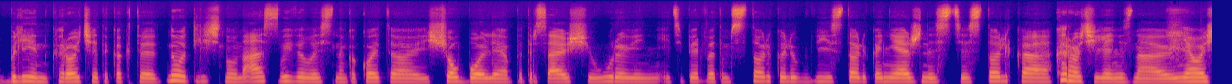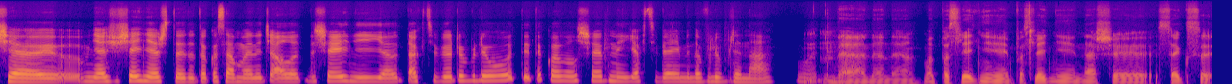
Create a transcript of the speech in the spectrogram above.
Блин, короче, это как-то, ну, вот лично у нас вывелось на какой-то еще более потрясающий уровень, и теперь в этом столько любви, столько нежности, столько... Короче, я не знаю, у меня вообще... У меня ощущение, что это только самое начало отношений, я так тебя люблю, ты такой волшебный, я в тебя именно влюблена. Вот. Да, да, да. Вот последние, последние наши сексы...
